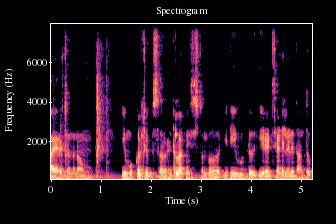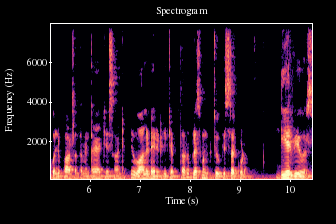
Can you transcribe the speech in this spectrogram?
ఆ ఎర్రచందనం ఈ ముక్కలు చూపిస్తారు. ఇంటర్లాకింగ్ సిస్టంలో ఇది వుడ్ ఈ రెడ్ శాండిల్ అనే దాంతో కొన్ని పార్ట్స్ అంతా మేము తయారు చేస్తామని చెప్పి వాళ్ళు డైరెక్ట్గా చెప్తారు. ప్లస్ మనకు చూపిస్తారు కూడా. డియర్ వ్యూవర్స్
